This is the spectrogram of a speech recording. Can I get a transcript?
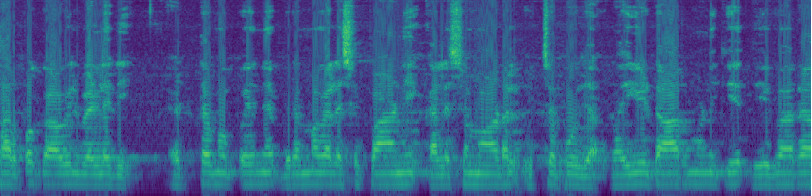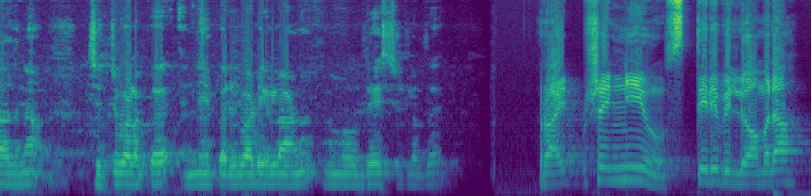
സർപ്പക്കാവിൽ വെള്ളരി എട്ട് മുപ്പതിന് ബ്രഹ്മകലശപ്പാണി കലശമാടൽ ഉച്ചപൂജ വൈകിട്ട് ആറ് മണിക്ക് ദീപാരാധന ചുറ്റുവിളക്ക് എന്നീ പരിപാടികളാണ് നമ്മൾ ഉദ്ദേശിച്ചിട്ടുള്ളത്. റൈറ്റ് ന്യൂസ് തിരുവില്ലോമല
